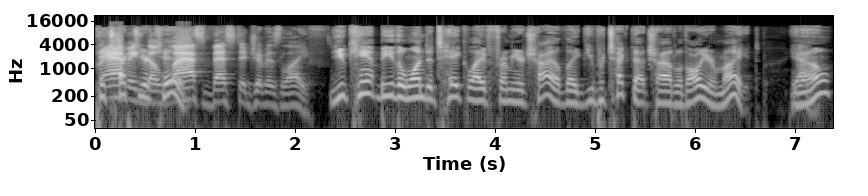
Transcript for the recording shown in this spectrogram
protect stabbing your the kid. last vestige of his life. you can't be the one to take life from your child. Like you protect that child with all your might. You know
